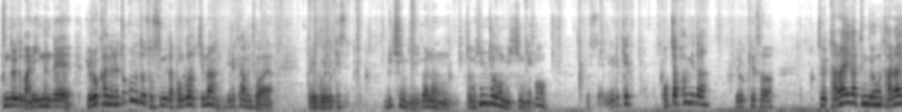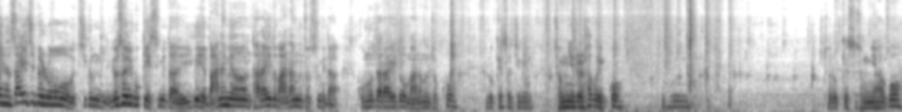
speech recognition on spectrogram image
분들도 많이 있는데 요렇게 하면은 조금은 더 좋습니다. 번거롭지만 이렇게 하면 좋아요. 그리고 이렇게 믹싱기 이거는 좀 힘 좋은 믹싱기고 이렇게 복잡합니다. 이렇게 해서 저 다라이 같은 경우 다라이는 사이즈별로 지금 여섯 일곱 개 있습니다. 이게 많으면 다라이도 많으면 좋습니다. 고무 다라이도 많으면 좋고 이렇게 해서 지금 정리를 하고 있고 저렇게 해서 정리하고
